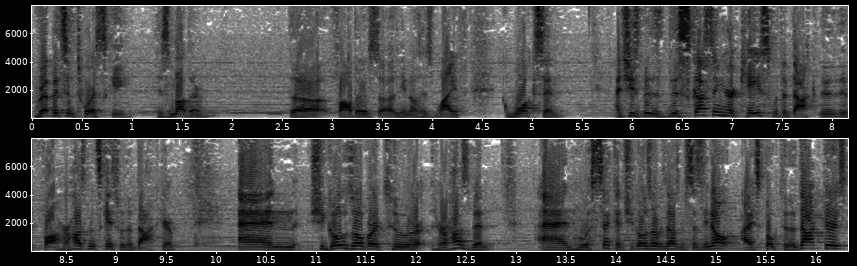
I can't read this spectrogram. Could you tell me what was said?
Rebbitzin Twersky, his mother, the father's, uh, you know, his wife, walks in, and she's been discussing her case with the doctor, her husband's case with the doctor, and she goes over to her, her husband, and who is sick, and she goes over to the husband and says, "You know, I spoke to the doctors.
